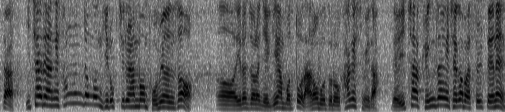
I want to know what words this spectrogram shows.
자, 이 차량의 성능 점검 기록지를 한번 보면서 어, 이런저런 얘기 한번 또 나눠보도록 하겠습니다. 네, 이 차 굉장히 제가 봤을 때는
